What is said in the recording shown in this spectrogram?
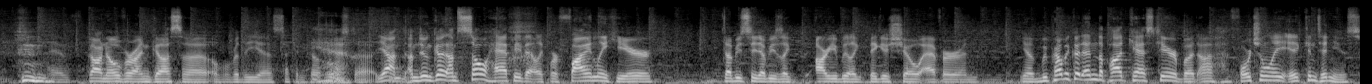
I've gone over on Gus uh, over the uh, second co-host. Yeah, uh, yeah I'm, I'm doing good. I'm so happy that like we're finally here. WCW is like arguably like biggest show ever, and you know, we probably could end the podcast here, but uh, fortunately, it continues.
